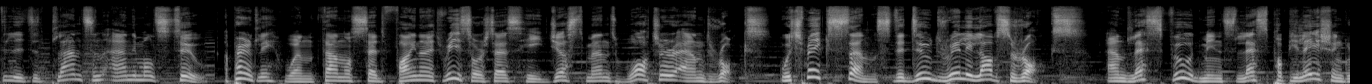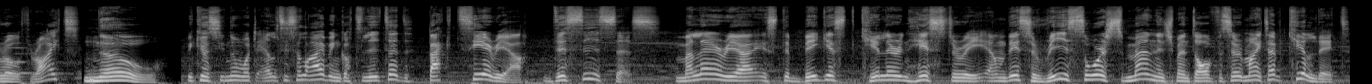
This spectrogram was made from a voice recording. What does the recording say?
deleted plants and animals too. Apparently, when Thanos said finite resources, he just meant water and rocks. Which makes sense, the dude really loves rocks. And less food means less population growth, right? No. Because you know what else is alive and got deleted? Bacteria, diseases. Malaria is the biggest killer in history and this resource management officer might have killed it.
